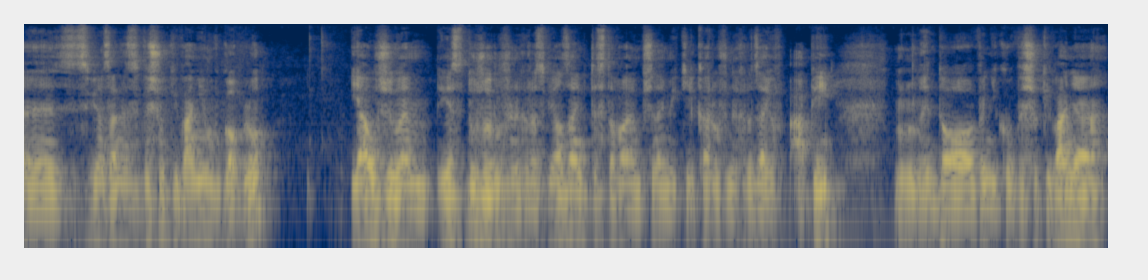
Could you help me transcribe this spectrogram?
y, związane z wyszukiwaniem w Google. Ja użyłem, jest dużo różnych rozwiązań, testowałem przynajmniej kilka różnych rodzajów API mm, do wyników wyszukiwania.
